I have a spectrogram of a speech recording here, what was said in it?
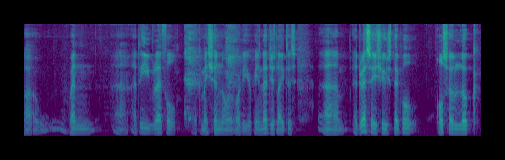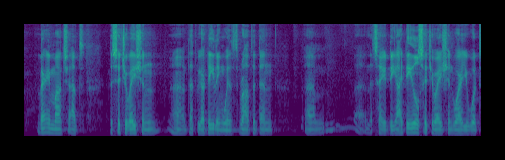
uh, when at EU level, the Commission or, or the European legislators um, address issues, they will also look very much at the situation uh, that we are dealing with rather than, um, uh, let's say, the ideal situation where you would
